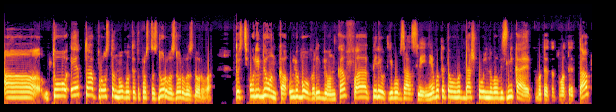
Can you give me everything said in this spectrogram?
а, то это просто, ну вот это просто здорово, здорово, здорово. То есть у ребенка, у любого ребенка в э, период его взросления, вот этого вот дошкольного, возникает вот этот вот этап.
